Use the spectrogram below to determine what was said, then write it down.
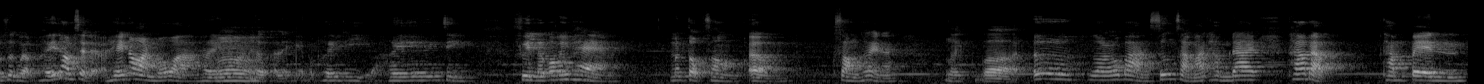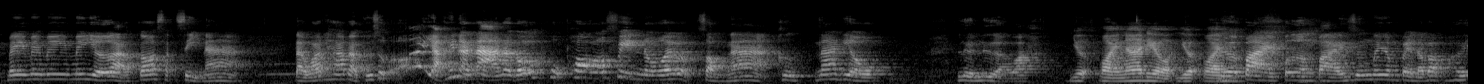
รู้สึกแบบเฮ้ยทำเสร็จแล้วเฮ้ยนอนปะวะเฮ้ยนอนอืมเถอะอะไรเงี้ยแบบเฮ้ยดีว่ะเฮ้ยจริงๆฟินแล้วก็ไม่แพง มันตกซองเอ่อซองเท่าไหร่นะเลยเบิร์ดเออร้อยกว่าบาทซึ่งสามารถทำได้ถ้าแบบทำเป็นไม่ไม่ไม่ไม่เยอะอะก็สักสี่หน้า แต่ว่าถ้าแบบรู้สึกว่าโอ๊ยอยากให้หนาๆหน่อยก็ พอแล้วฟินนะเว้ยแบบสองหน้าคือหน้าเดียว เหลือๆว่ะ เยอะไปหน้าเดียว เยอะไปเยอะไปเปลืองไป ซึ่งไม่จำเป็นแล้วแบบเฮ้ย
